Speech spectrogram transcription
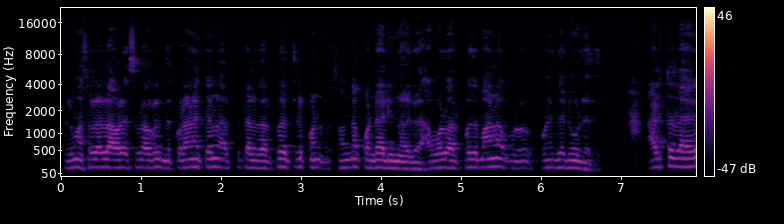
பெருமா சல்லா அலுவலம் அவர்கள் இந்த குரானை தான் அற்புத தனது அற்புதத்தில் கொண் சொந்தம் கொண்டாடினார்கள். அவ்வளோ அற்புதமான ஒரு புனித நூல் அது. அடுத்ததாக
